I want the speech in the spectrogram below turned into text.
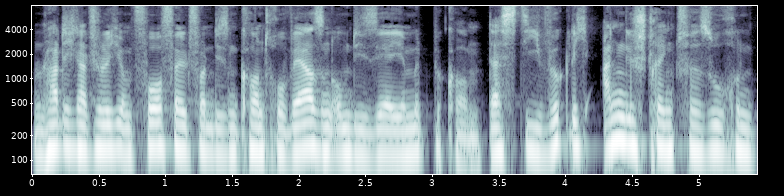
nun hatte ich natürlich im Vorfeld von diesen Kontroversen um die Serie mitbekommen, dass die wirklich angestrengt versuchen,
